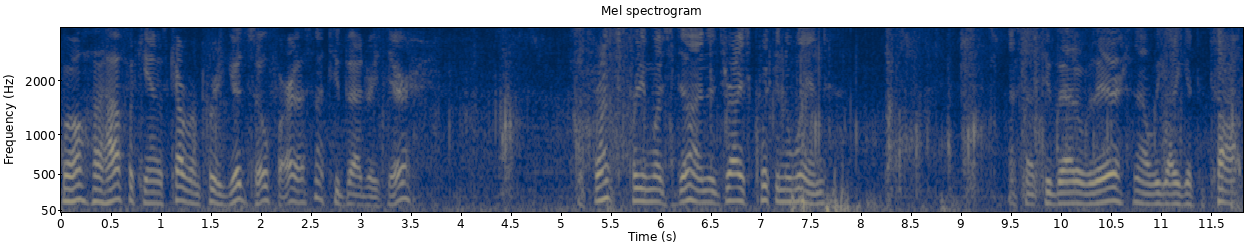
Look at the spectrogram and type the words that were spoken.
Well, a half a can is covering pretty good so far. That's not too bad right there. The front's pretty much done. It dries quick in the wind. That's not too bad over there. Now we got to get the top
